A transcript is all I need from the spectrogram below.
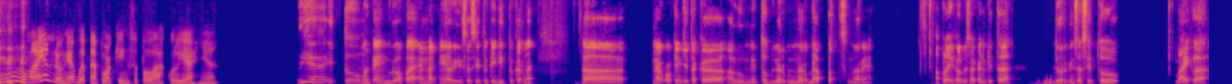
oh lumayan dong ya buat networking setelah kuliahnya. Iya itu. Makanya gue apa enaknya organisasi itu kayak gitu. Karena eh, networking kita ke alumni itu benar-benar dapat sebenarnya. Apalagi kalau misalkan kita di organisasi itu baik lah,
